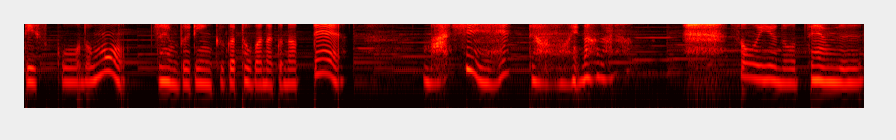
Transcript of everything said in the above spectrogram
ディスコードも全部リンクが飛ばなくなってマジ？って思いながらそういうのを全部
